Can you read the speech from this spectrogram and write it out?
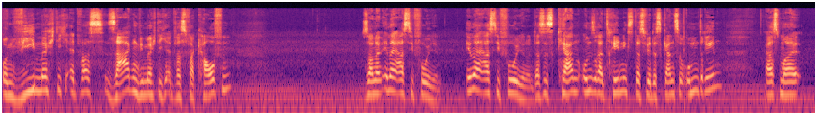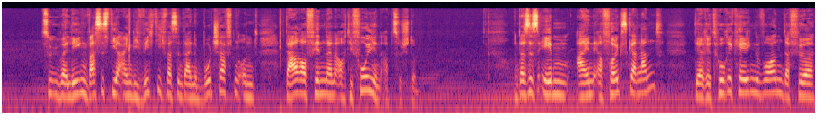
und wie möchte ich etwas sagen, wie möchte ich etwas verkaufen, sondern immer erst die Folien. Immer erst die Folien. Und das ist Kern unserer Trainings, dass wir das Ganze umdrehen. Erstmal zu überlegen, was ist dir eigentlich wichtig, was sind deine Botschaften und daraufhin dann auch die Folien abzustimmen. Und das ist eben ein Erfolgsgarant der Rhetorikhelden geworden. Dafür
